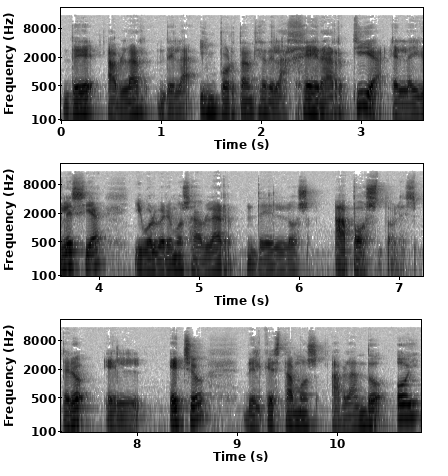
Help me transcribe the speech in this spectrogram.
de hablar de la importancia de la jerarquía en la Iglesia y volveremos a hablar de los apóstoles. Pero el hecho del que estamos hablando hoy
